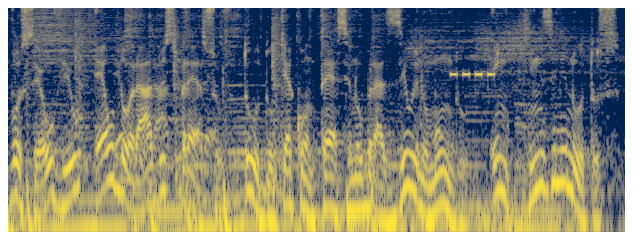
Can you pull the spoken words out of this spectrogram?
Você ouviu Eldorado Expresso tudo o que acontece no Brasil e no mundo em 15 minutos.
